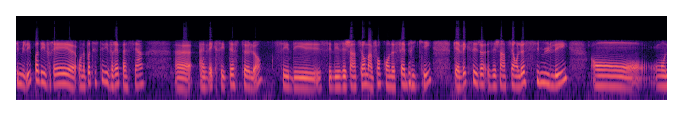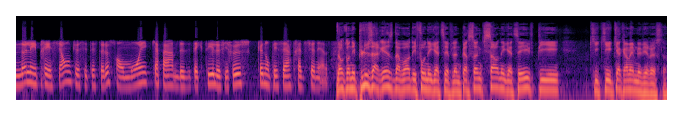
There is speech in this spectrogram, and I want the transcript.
simulées, pas des vrais. on n'a pas testé des vrais patients avec ces tests-là c'est des c'est des échantillons dans le fond qu'on a fabriqués. Puis avec ces échantillons-là simulés, on, on a l'impression que ces tests-là sont moins capables de détecter le virus que nos PCR traditionnels. Donc on est plus à risque d'avoir des faux négatifs. Là. Une personne qui sort négative puis qui, qui, qui a quand même le virus. Là.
